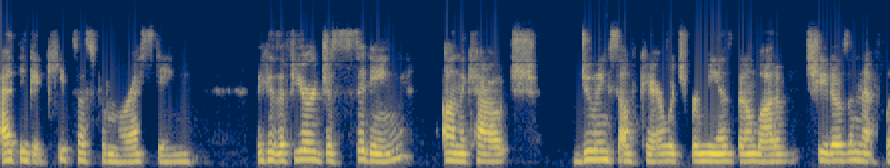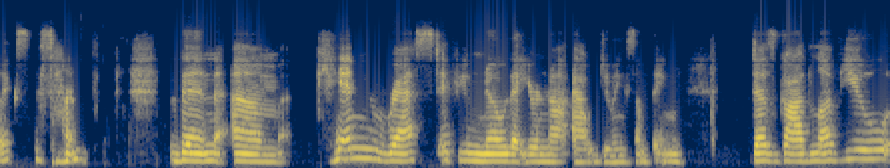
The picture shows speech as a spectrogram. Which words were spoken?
I think it keeps us from resting. Because if you're just sitting on the couch doing self care, which for me has been a lot of Cheetos and Netflix this month, then um, can you rest if you know that you're not out doing something? Does God love you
